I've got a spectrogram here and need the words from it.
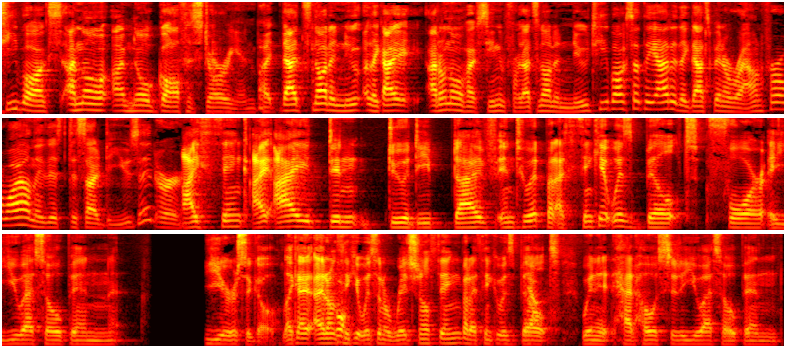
tee box. I'm no I'm no golf historian, but that's not a new. Like I I don't know if I've seen it before. That's not a new tee box that they added. Like that's been around for a while, and they just decided to use it. Or I think I I didn't do a deep dive into it, but I think it was built for a U.S. Open years ago. Like I, I don't Cool. think it was an original thing, but I think it was built when it had hosted a U.S. Open.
